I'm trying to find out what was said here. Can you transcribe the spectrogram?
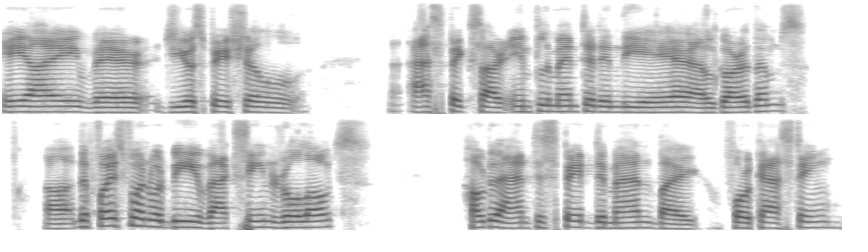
AI where geospatial aspects are implemented in the AI algorithms. Uh, the first one would be vaccine rollouts, how to anticipate demand by forecasting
